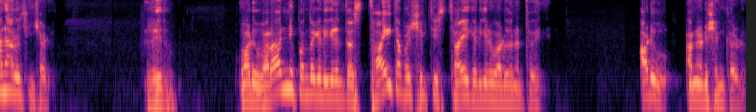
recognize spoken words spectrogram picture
అని ఆలోచించాడు. లేదు. వాడు వరాన్ని పొందగలిగినంత స్థాయి తపశ్శక్తి స్థాయి కలిగిన వాడు అని అర్థమైంది. అడుగు అన్నాడు శంకరుడు.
